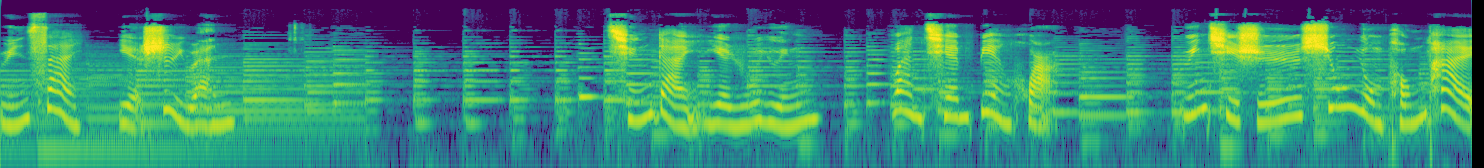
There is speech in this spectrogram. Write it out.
云散也是缘。情感也如云，万千变化。云起时汹涌澎湃，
